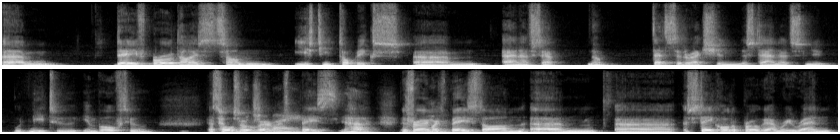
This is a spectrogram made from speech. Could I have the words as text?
Um, they've prioritized some ESG topics um, and have said, no, that's the direction the standards would need to evolve to. That's also Which very much based. Yeah, it's very much based on um, uh, a stakeholder program we ran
